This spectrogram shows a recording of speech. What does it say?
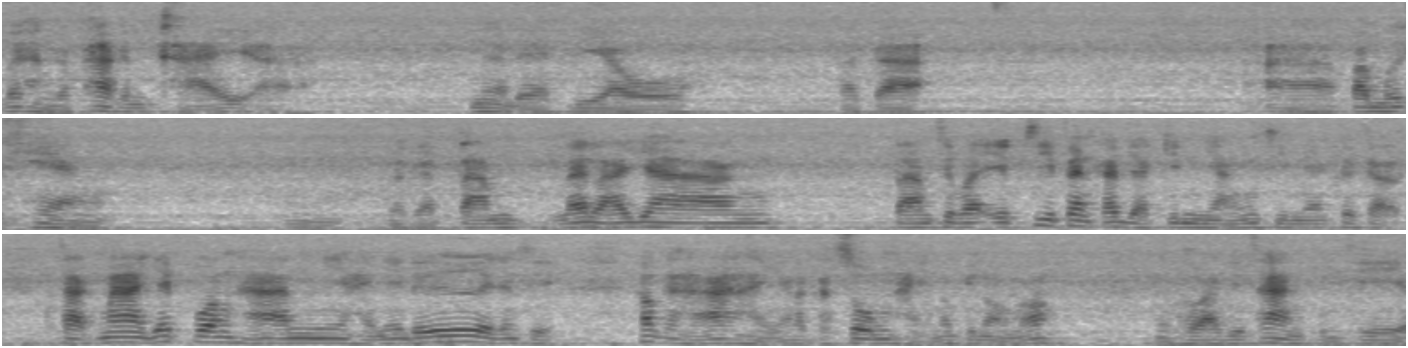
บางหันกับผ้ากันขายอ่าเนื้อแดดเดียวแล้วก็อ่าปลาหมึกแห้งแล้วก็ตามหลาย ๆ อย่าง ตามที่ว่าเอฟซีแฟนคลับอยากกินหยังสิแม่คือก็ ถักมาย้ายปวงหาอันนี้ให้ในเด้อจังสิเฮาก็หาให้แล้วก็ส่งให้เนาะพี่น้องเนาะเพราะว่าอยู่ทางกรุงเทพ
